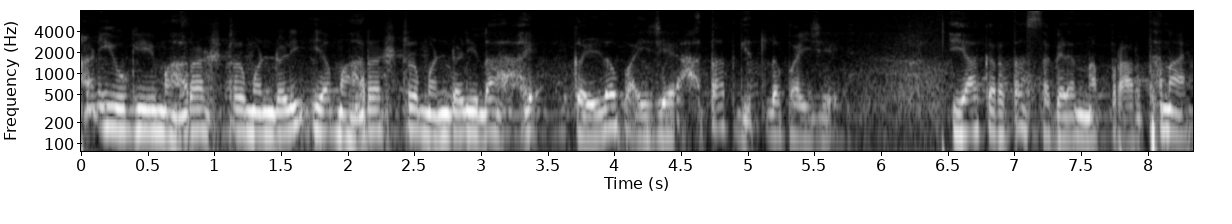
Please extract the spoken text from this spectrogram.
आणि योगी महाराष्ट्र मंडळी या महाराष्ट्र मंडळीला हे कळलं पाहिजे हातात घेतलं पाहिजे. याकरता सगळ्यांना प्रार्थना आहे.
